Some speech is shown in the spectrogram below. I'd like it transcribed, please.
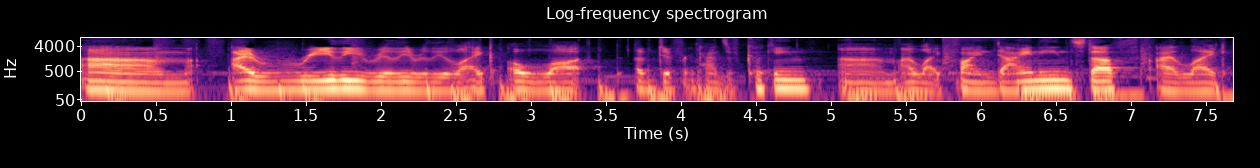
Um, I really, really, really like a lot of different kinds of cooking. Um, I like fine dining stuff. I like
